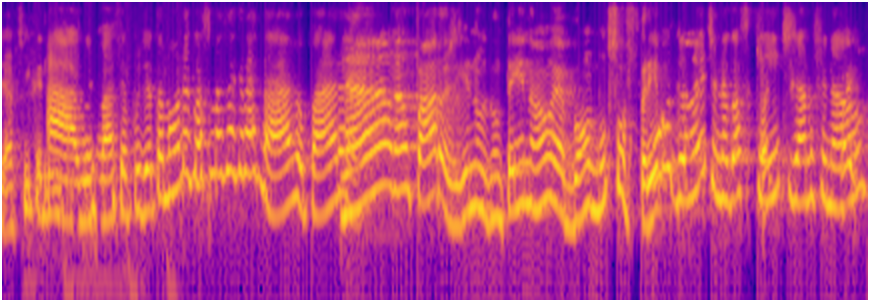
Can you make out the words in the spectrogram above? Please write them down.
Já fica ali. Ah, Gusmar, você podia tomar um negócio mais agradável, para. Não, não, para, não, não tem não, é bom, bom sofrer. Purgante, um negócio quente já no final.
